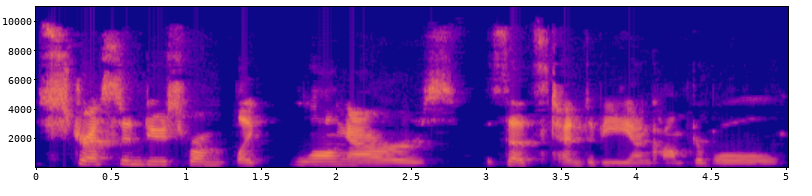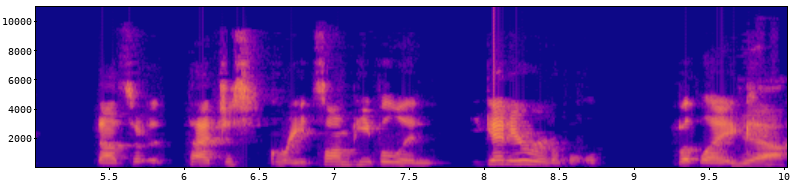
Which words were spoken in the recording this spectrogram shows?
stress induced from like long hours. The sets tend to be uncomfortable. That's that just grates on people, and you get irritable. But like, Yeah.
